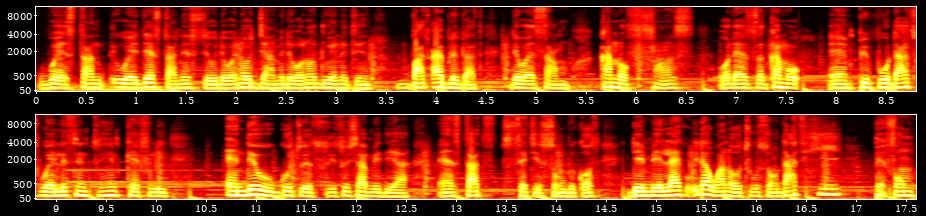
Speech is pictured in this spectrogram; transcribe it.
were stand were just standing still. They were not jamming. They were not doing anything. But I believe that there were some kind of fans or there's some kind of um, people that were listening to him carefully and they will go to his social media and start to search his song because they may like either one or two songs that he performed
